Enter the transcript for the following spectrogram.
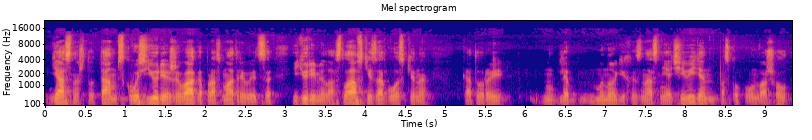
Ясно, что там сквозь Юрия Живаго просматривается Юрий Милославский Загоскина, который ну, для многих из нас не очевиден, поскольку он вошел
